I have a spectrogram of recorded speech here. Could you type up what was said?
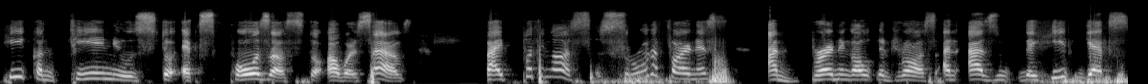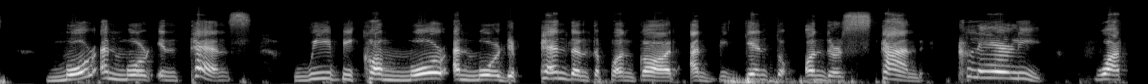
He continues to expose us to ourselves by putting us through the furnace and burning out the dross. And as the heat gets more and more intense, we become more and more dependent upon God and begin to understand clearly what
